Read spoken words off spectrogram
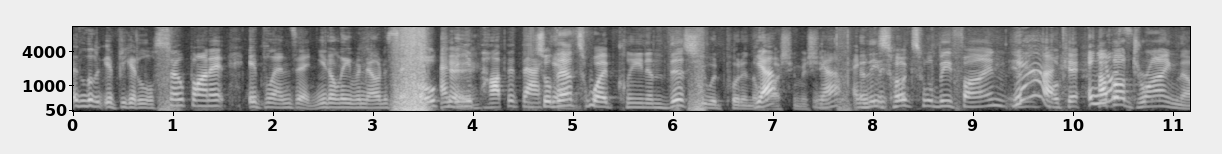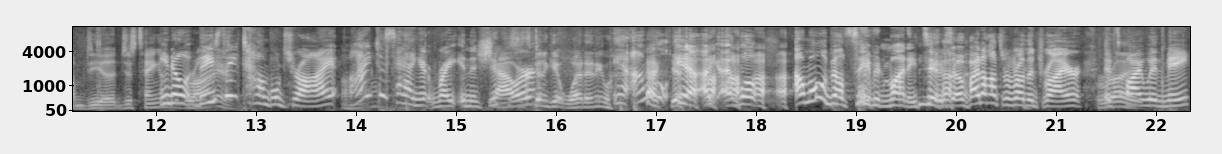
a little, if you get a little soap on it, it blends in. You don't even notice it. Okay. And then you pop it back So in. that's wipe clean, and this you would put in the Yep, washing machine. yeah, And, and these put- hooks will be fine? in- Yeah, Okay. and How about drying them? Do you just hang them You to know, dry, they say tumble dry. I uh-huh. just hang it right in the Yeah, shower. It's gonna get wet anyway. Yeah, I'm all, yeah. I, I- well, I'm all about saving money too. Yeah. So if I don't have to run the dryer, it's Right. fine with me.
